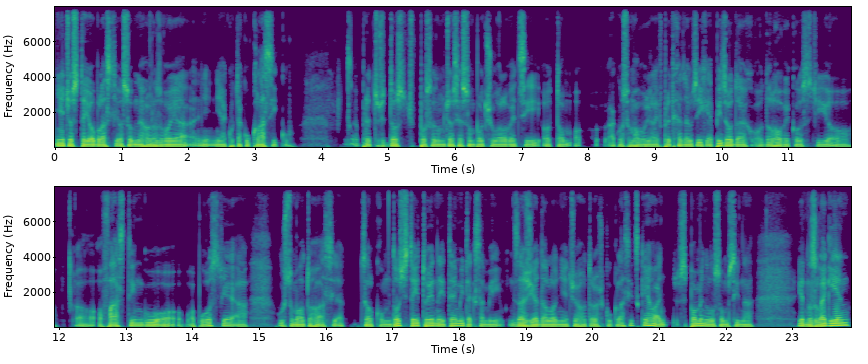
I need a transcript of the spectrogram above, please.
niečo z tej oblasti osobného rozvoja, nejakú takú klasiku. Pretože dosť v poslednom čase som počúval veci o tom, ako som hovoril aj v predchádzajúcich epizódach, o dlhovekosti, o, o, o fastingu, o, o pôste a už som mal toho asi celkom dosť tejto jednej témy, tak sa mi zažiadalo niečoho trošku klasického a spomenul som si na jednu z legend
